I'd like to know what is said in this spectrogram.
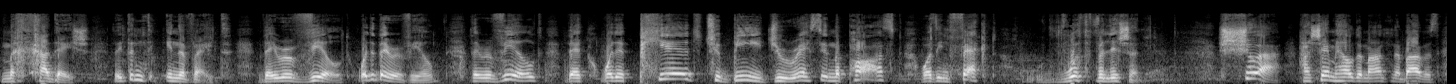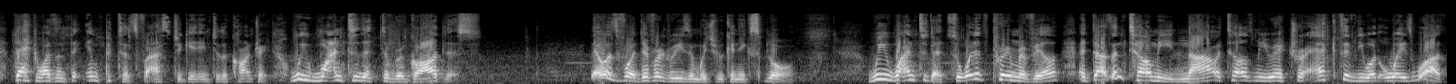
mechadesh. They didn't innovate. They revealed. What did they reveal? They revealed that what appeared to be duress in the past was in fact with volition. Sure, Hashem held a mountain above us. That wasn't the impetus for us to get into the contract. We wanted it regardless. That was for a different reason which we can explore. We wanted it. So what did Purim reveal? It doesn't tell me now, it tells me retroactively what always was.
